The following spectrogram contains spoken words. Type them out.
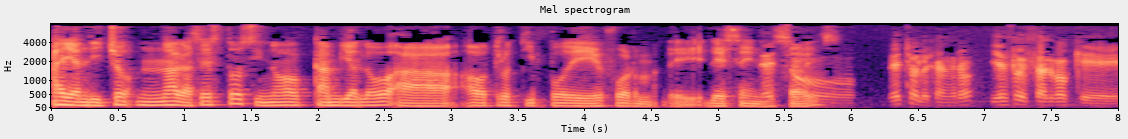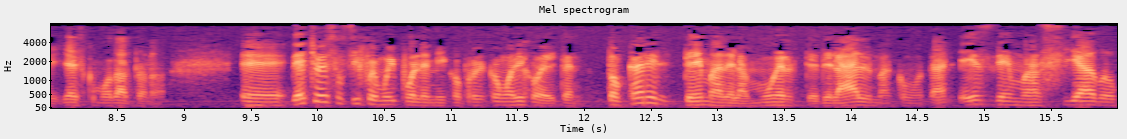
hayan dicho no hagas esto, sino cámbialo a, a otro tipo de forma, de, de escena, de hecho, De hecho, Alejandro, y eso es algo que ya es como dato, ¿no? Eh, de hecho, eso sí fue muy polémico, porque como dijo Ethan, tocar el tema de la muerte, del alma como tal, es demasiado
